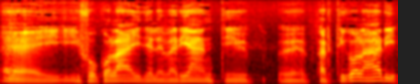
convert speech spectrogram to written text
eh, i focolai delle varianti eh, particolari.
